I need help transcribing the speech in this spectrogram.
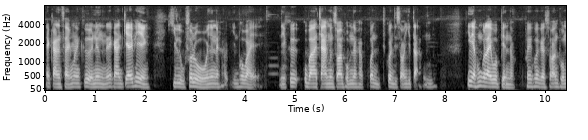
ในการใช้ของมันคือ1ในการแก้เพลงคีลูกโซโลหยังนะครับ improvise นี่คือครูบาอาจารย์เพิ่นสอนผมนะครับคนคนที่สอนกีตาร์ผมที่แรกผมก็ไล่บ่เป็นดอกเพิ่นเพิ่นก็สอนผม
